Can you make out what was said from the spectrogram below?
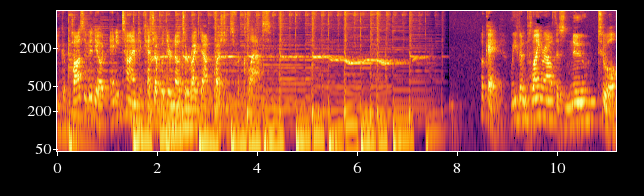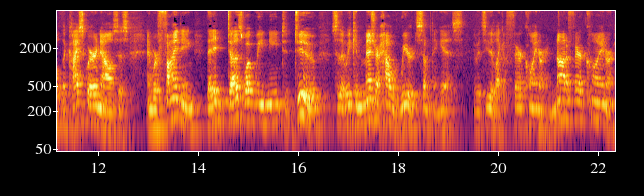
you can pause the video at any time to catch up with your notes or write down questions for class. Okay, we've been playing around with this new tool, the chi-square analysis, and we're finding that it does what we need to do so that we can measure how weird something is. If it's either like a fair coin or not a fair coin or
